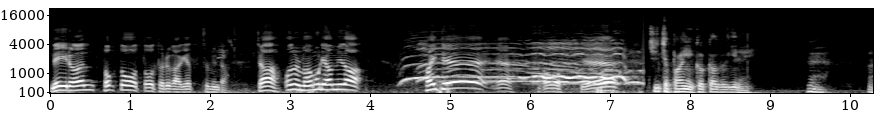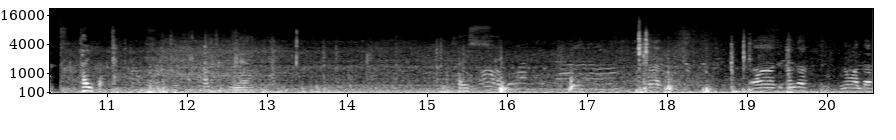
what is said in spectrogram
내일은 독도 또 들어가겠습니다. 자 오늘 마무리합니다 화이팅 예. 어, 예. 진짜 방이 극과 극이네 예. 어, 타이거 네. 타이거 아, 이제 간다. 이거 간다.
